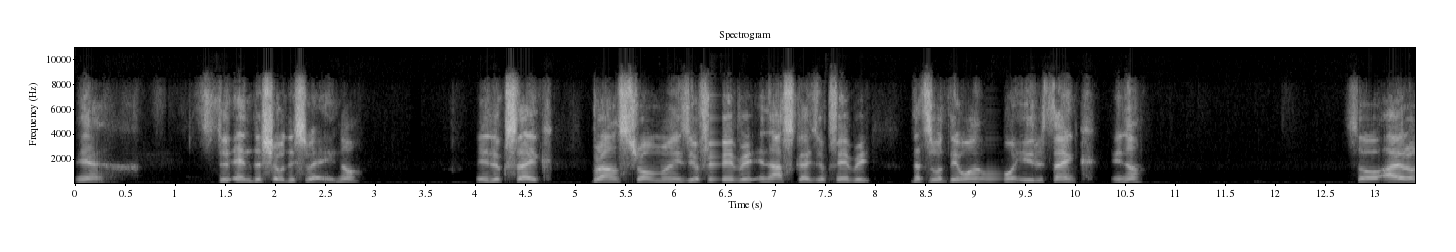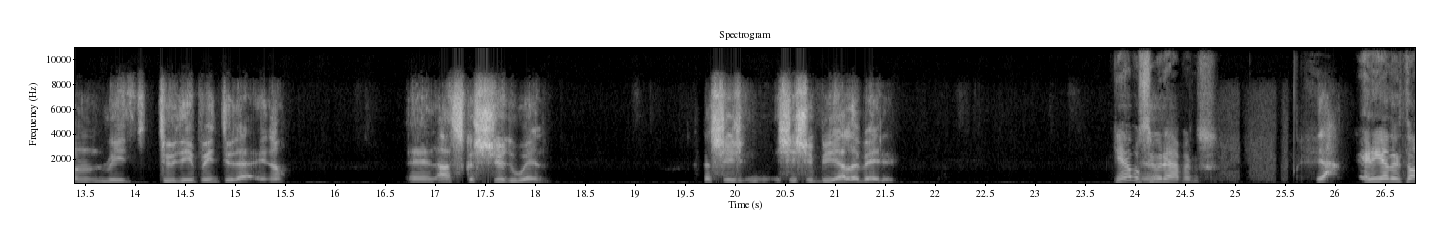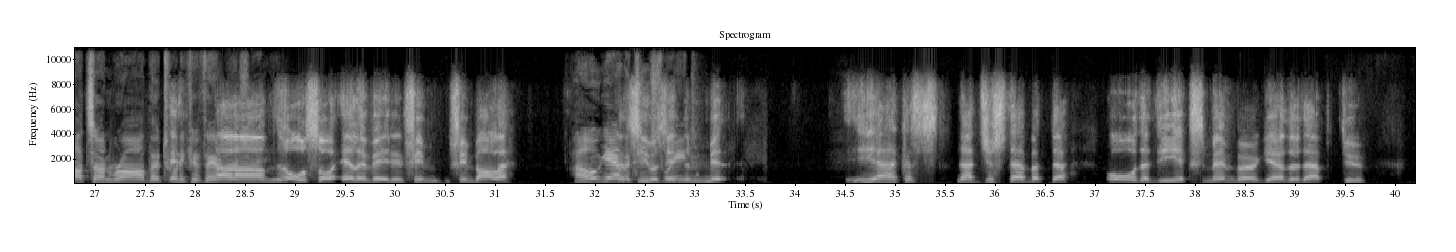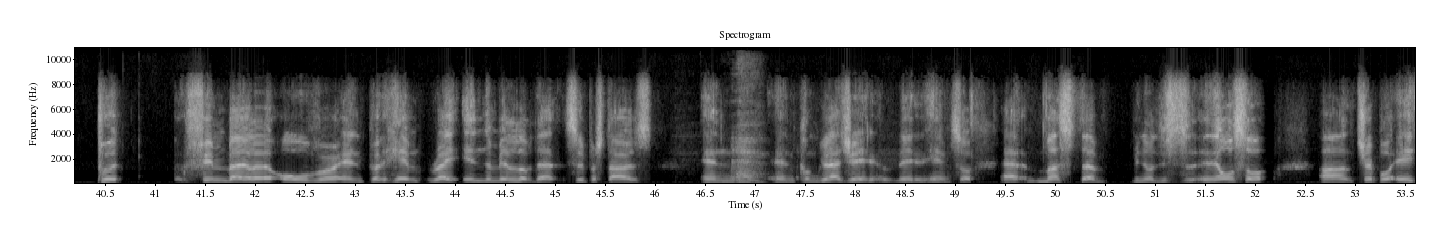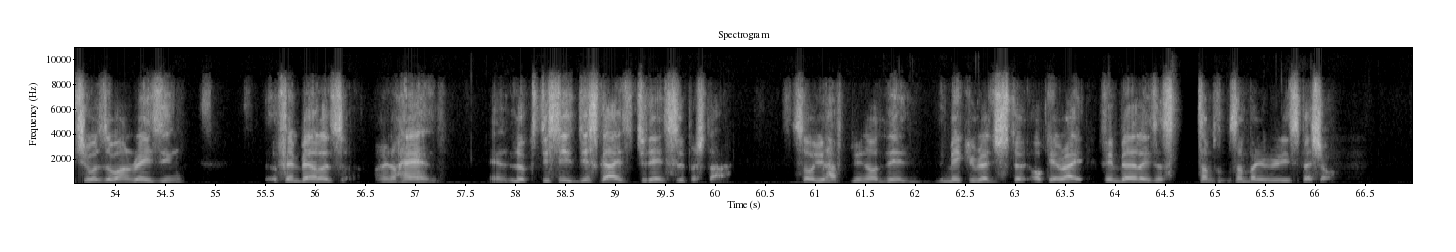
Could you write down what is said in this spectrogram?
Yeah. To end the show this way, you know. It looks like Braun Strowman is your favorite and Asuka is your favorite. That's what they want want you to think, you know. So I don't read too deep into that, you know. And Asuka should win. Because she she should be elevated. Yeah, we'll see Yeah. what happens. Yeah. Any other thoughts on Raw, the 25th anniversary? Um also elevated Finn Finn Balor. oh yeah, because he was sweet. in the mid. Yeah, because not just that, but the, all the DX member gathered up to put Finn Balor over and put him right in the middle of that superstars, and and congratulated him. So uh, must have you know this is, and also uh, Triple H was the one raising Finn Balor's you know hand, and look, this is this guy is today's superstar. So you have to, you know, they, they make you register. Okay, right. Finn Balor is a, some somebody really special.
